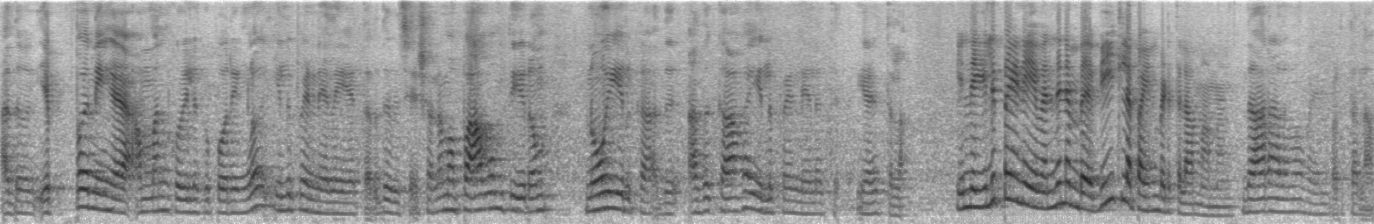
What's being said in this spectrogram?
அது எப்போ நீங்கள் அம்மன் கோயிலுக்கு போகிறீங்களோ இழுப்பு எண்ணெயில் ஏற்றுறது விசேஷம். நம்ம பாவம் தீரும் நோய் இருக்காது. அதுக்காக இழுப்பு எண்ணெயில் ஏற்றலாம் இந்த இலுப்பெண்ணெயை வந்து நம்ம வீட்டில் பயன்படுத்தலாமா மேம் தாராளமாக பயன்படுத்தலாம்.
